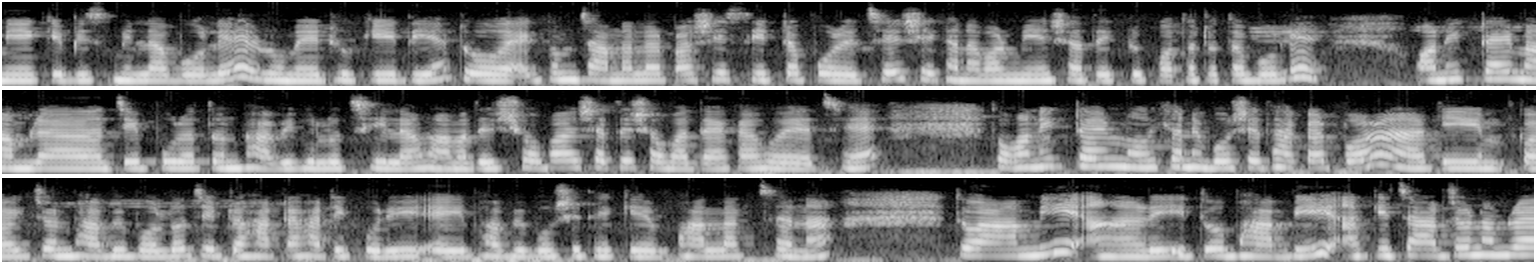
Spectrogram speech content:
মেয়েকে বিসমিল্লা বলে রুমে ঢুকিয়ে দিয়ে, তো একদম জানালার পাশে সিটটা পড়েছে, সেখানে আমার মেয়ের সাথে একটু কথা টথা বলে অনেক টাইম আমরা যে পুরাতন ভাবিগুলো ছিলাম, আমাদের সবার সাথে সবার দেখা হয়েছে। তো অনেক টাইম ওইখানে বসে থাকার পর আর কি কয়েকজন ভাবি বলল যে একটু হাঁটাহাঁটি করি, এইভাবে বসে থেকে ভালো লাগছে না। তো আমি আর এই তো ভাবি, আর কি চারজন আমরা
